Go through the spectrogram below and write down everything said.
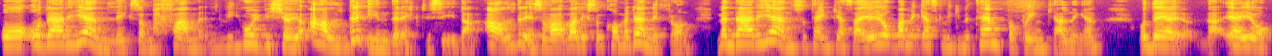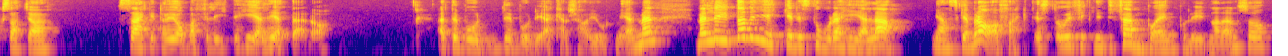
Och, och där igen liksom, fan, vi, går, vi kör ju aldrig in direkt vid sidan. Aldrig, så var liksom kommer den ifrån? Men där igen så tänker jag så här, jag jobbar med, ganska mycket med tempo på inkallningen. Och det är ju också att jag säkert har jobbat för lite helhet där då att det borde, det borde jag kanske ha gjort mer. Men, men lydnaden gick i det stora hela ganska bra faktiskt och vi fick 95 poäng på lydnaden. Så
